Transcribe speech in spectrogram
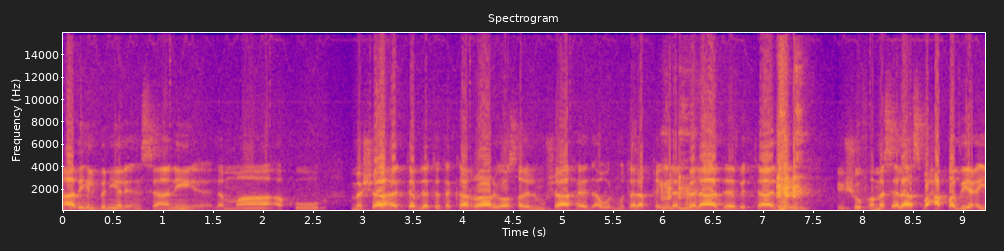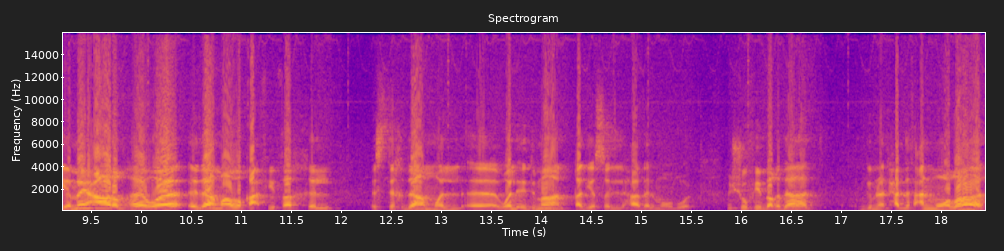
هذه البنية الإنسانية لما أكو مشاهد تبدأ تتكرر يوصل المشاهد أو المتلقي إلى البلاده بالتالي يشوفها مسألة أصبحت طبيعية ما يعارضها وإذا ما وقع في فخ الاستخدام آه، والإدمان قد يصل لهذا الموضوع. نشوف في بغداد قمنا نتحدث عن مولات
